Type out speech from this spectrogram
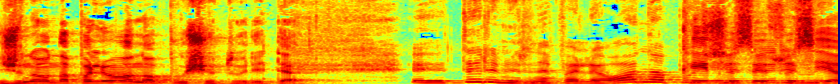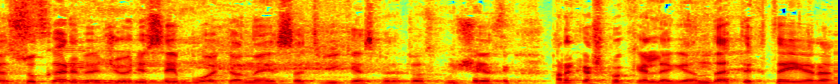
Žinau, Napoleono pušį turite. E, turim ir Napoleono pušį. Kaip jisai susijęs su karvedžiu, ar jisai buvo tenais atvykęs prie tos pušies, ar kažkokia legenda tik tai yra?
